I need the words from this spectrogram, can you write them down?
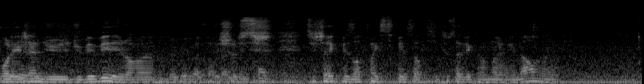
pour les gènes du, du bébé, genre, euh, si, je suis avec mes enfants qui seraient sortis tous avec un nez énorme. Euh.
